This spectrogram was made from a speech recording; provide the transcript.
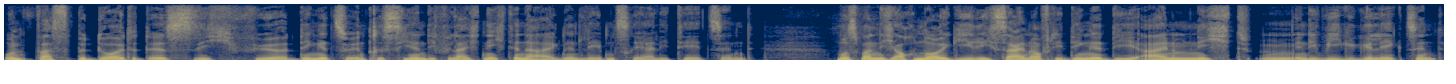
Und was bedeutet es, sich für Dinge zu interessieren, die vielleicht nicht in der eigenen Lebensrealität sind? Muss man nicht auch neugierig sein auf die Dinge, die einem nicht mm, in die Wiege gelegt sind?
